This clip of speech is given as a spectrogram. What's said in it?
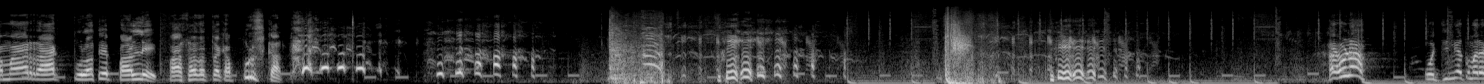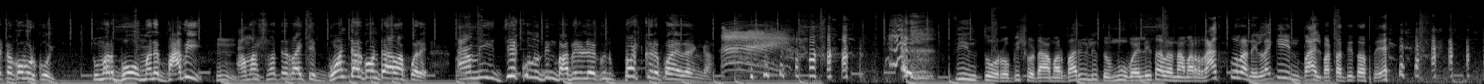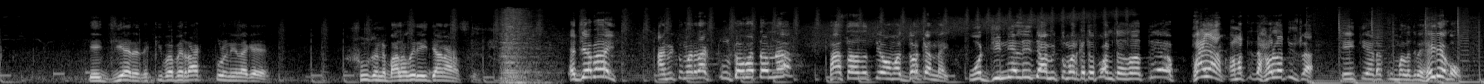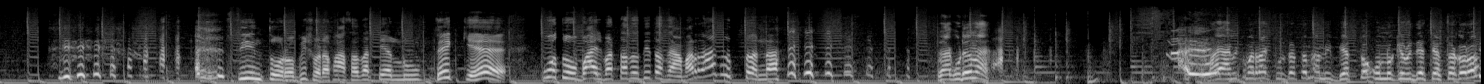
আমার রাগ তোলাতে পারলে পাঁচ হাজার টাকা পুরস্কার। না ওই দিনে তোমার একটা খবর কই? তোমার বউ মানে ভাবি আমার সাথে রাইতে ঘণ্টা ঘণ্টা আলাপ করে। আমি যে কোনো দিন ভাবির লয়ে এখন পট করে পড়ায় দেঙ্গা তিন তোর বিষয়টা আমার বাড়ি তো মোবাইলে চালানো আমার রাগ তোলানি লাগিন বাইল বাটা দিতেছে। এই জিয়ারে কীভাবে রাগ তুলনি লাগে সুজনে ভালো করে জানা আছে। এ যে ভাই আমি তোমার রাগ তুলতেও পারতাম না পাঁচ হাজার টাকা আমার দরকার নাই। ও দিনে যে আমি তোমার কাছে পঞ্চাশ হাজার টাকা ফাইলাম আমার কাছে হাওলা দিসলা এই টাকাটা কুম্বালা দেবে হেই দেখো। তিন তোর বিষয়টা পাঁচ হাজার টাকা লুপ দেখে কত বাইল বাট্টা তো দিতেছে আমার রাগ উত্তর না। রাগ উঠে না? ভাই আমি তোমার রাগ তুলতে আমি ব্যর্থ অন্য কেউ দিয়ে চেষ্টা করো।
